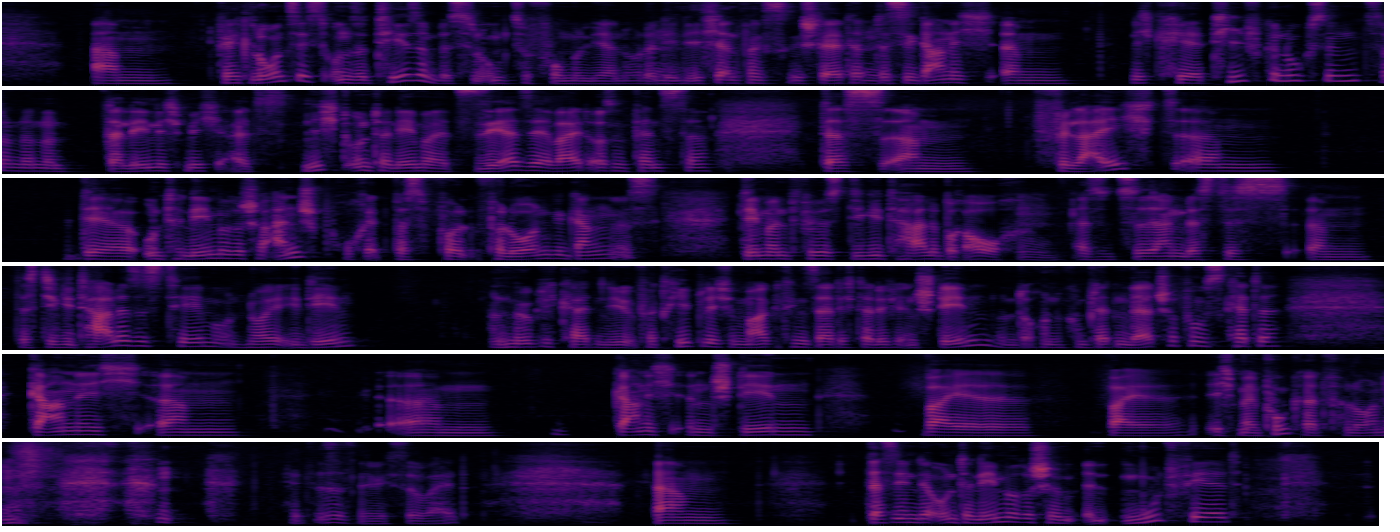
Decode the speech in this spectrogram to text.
Ähm, vielleicht lohnt es sich, unsere These ein bisschen umzuformulieren oder Mhm. die, die ich anfangs gestellt habe, dass sie gar nicht, ähm, nicht kreativ genug sind, sondern, und da lehne ich mich als Nicht-Unternehmer jetzt sehr, sehr weit aus dem Fenster, dass ähm, vielleicht ähm, der unternehmerische Anspruch etwas ver verloren gegangen ist, den man fürs Digitale braucht. Mhm. Also sozusagen, dass das, ähm, das digitale System und neue Ideen und Möglichkeiten, die vertrieblich und marketingseitig dadurch entstehen und auch in der kompletten Wertschöpfungskette, gar nicht, ähm, ähm, gar nicht entstehen, weil, weil ich meinen Punkt gerade verloren habe. Jetzt ist es nämlich soweit. Ähm, dass ihnen der unternehmerische Mut fehlt,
